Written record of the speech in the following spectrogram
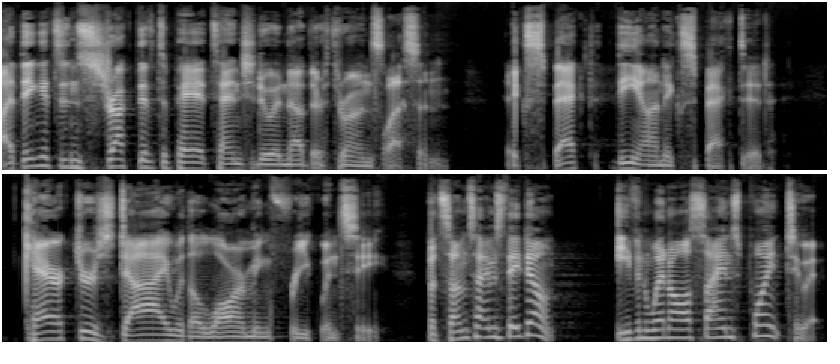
I think it's instructive to pay attention to another Thrones lesson expect the unexpected. Characters die with alarming frequency, but sometimes they don't, even when all signs point to it.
